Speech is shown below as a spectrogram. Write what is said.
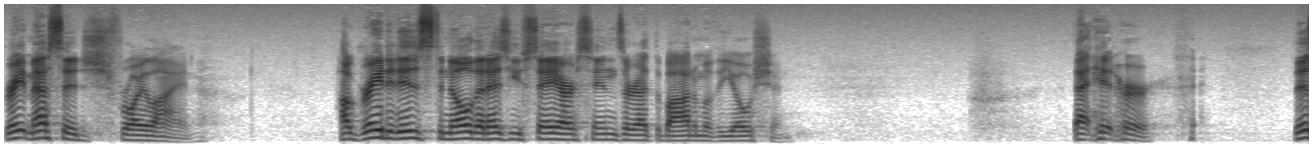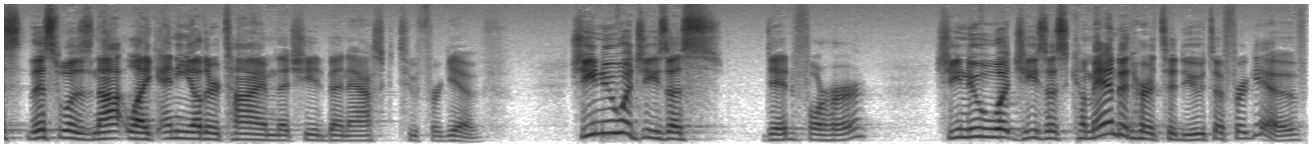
Great message, Fräulein. How great it is to know that, as you say, our sins are at the bottom of the ocean. That hit her. This, this was not like any other time that she had been asked to forgive. She knew what Jesus did for her, she knew what Jesus commanded her to do to forgive.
